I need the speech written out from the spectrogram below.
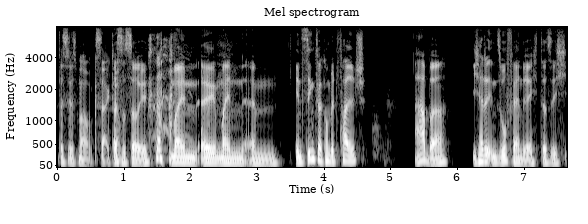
dass wir es mal gesagt Achso, haben. sorry. mein äh, mein ähm, Instinkt war komplett falsch, aber ich hatte insofern recht, dass ich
